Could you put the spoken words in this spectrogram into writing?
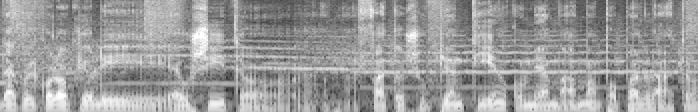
da quel colloquio lì è uscito, ha fatto il suo piantino con mia mamma, un po' parlato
